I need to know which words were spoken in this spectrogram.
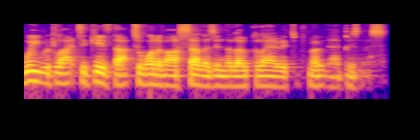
we would like to give that to one of our sellers in the local area to promote their business.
